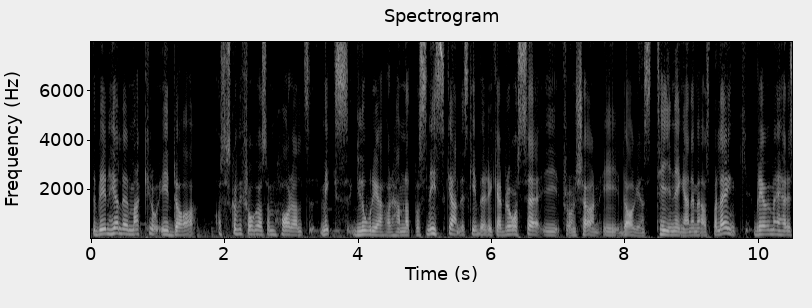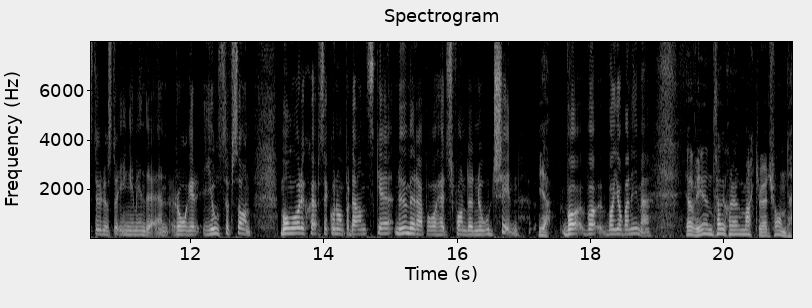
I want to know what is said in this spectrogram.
Det blir en hel del makro idag. Och så ska vi fråga oss om Haralds Mix Gloria har hamnat på sniskan. Det skriver Rickard Bråse från Körn i dagens tidning. Han är med oss på länk. Bredvid mig här i studion står ingen mindre än Roger Josefsson. Mångårig chefsekonom på Danske, numera på hedgefonden Nordsin. Ja. Vad, vad, vad jobbar ni med? Ja, vi är en traditionell makrohedgefond. Eh,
